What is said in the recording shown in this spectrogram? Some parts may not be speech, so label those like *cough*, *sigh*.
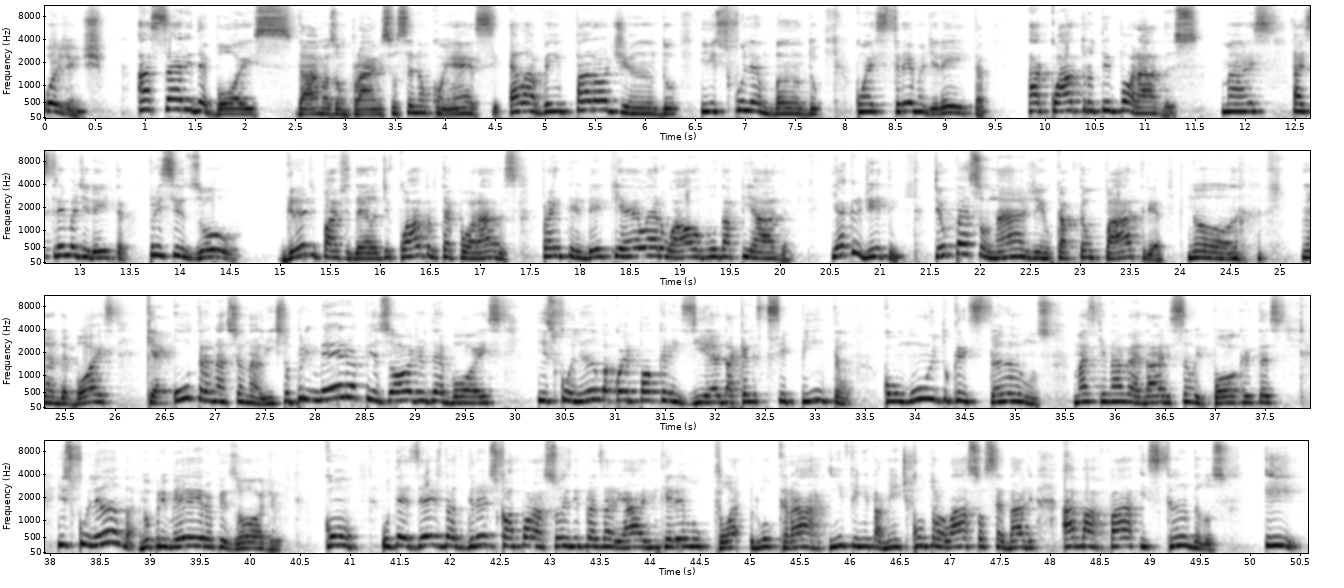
Oi, gente. A série The Boys da Amazon Prime, se você não conhece, ela vem parodiando e esculhambando com a extrema-direita há quatro temporadas. Mas a extrema-direita precisou, grande parte dela, de quatro temporadas para entender que ela era o alvo da piada. E acreditem, tem um personagem, o Capitão Pátria, no, *laughs* no The Boys, que é ultranacionalista. O primeiro episódio The Boys esculhamba com a hipocrisia daqueles que se pintam como muito cristãos, mas que na verdade são hipócritas. Esculhamba no primeiro episódio com o desejo das grandes corporações empresariais em querer lucrar, lucrar infinitamente, controlar a sociedade, abafar escândalos e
